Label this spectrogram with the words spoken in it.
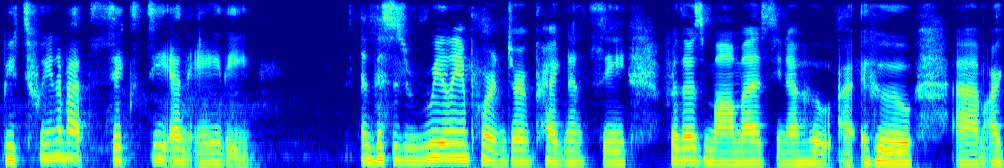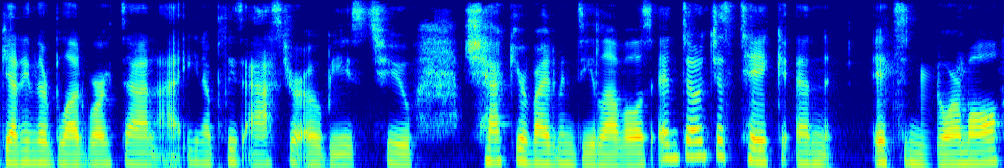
between about 60 and 80 and this is really important during pregnancy for those mamas, you know, who uh, who um, are getting their blood work done. You know, please ask your OBs to check your vitamin D levels and don't just take an it's normal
